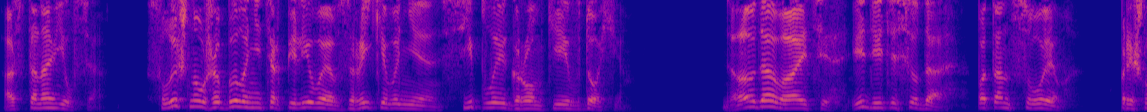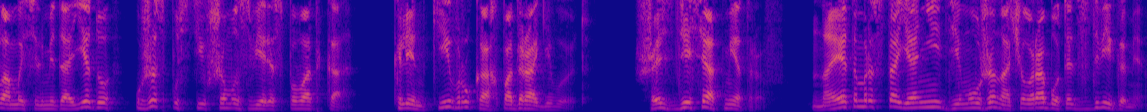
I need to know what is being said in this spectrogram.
Остановился. Слышно уже было нетерпеливое взрыкивание, сиплые громкие вдохи. «Ну, давайте, идите сюда, потанцуем», — пришла мысль медоеду, уже спустившему зверя с поводка. Клинки в руках подрагивают. «Шестьдесят метров». На этом расстоянии Дима уже начал работать с двигами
